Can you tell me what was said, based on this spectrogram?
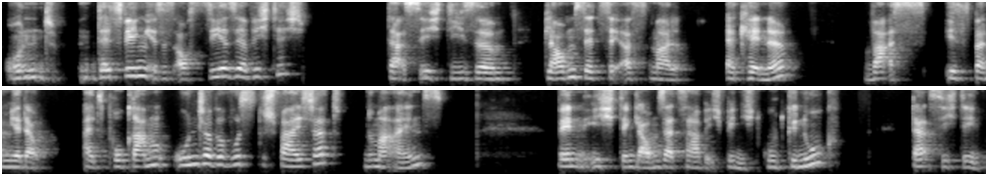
Und deswegen ist es auch sehr, sehr wichtig, dass ich diese Glaubenssätze erstmal erkenne. Was ist bei mir da als Programm unterbewusst gespeichert? Nummer eins wenn ich den Glaubenssatz habe, ich bin nicht gut genug, dass ich den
